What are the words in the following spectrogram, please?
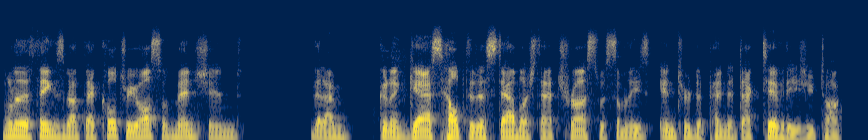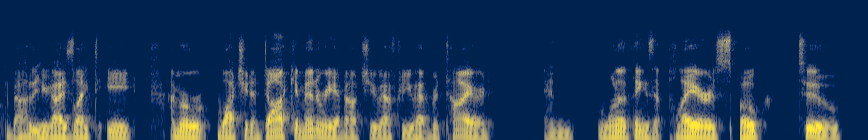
One of the things about that culture you also mentioned that I'm going to guess helped it establish that trust with some of these interdependent activities you talked about. You guys like to eat. I remember watching a documentary about you after you had retired. And one of the things that players spoke to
